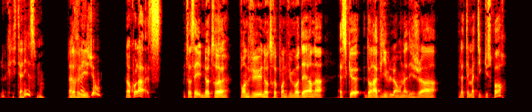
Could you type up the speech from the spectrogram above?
le christianisme, la Tout à fait. religion. Donc voilà, ça c'est notre point de vue, notre point de vue moderne. Est-ce que dans la Bible, on a déjà la thématique du sport?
